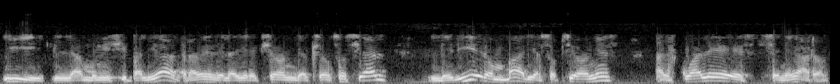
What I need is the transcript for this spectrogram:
y la municipalidad a través de la Dirección de Acción Social le dieron varias opciones a las cuales se negaron.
